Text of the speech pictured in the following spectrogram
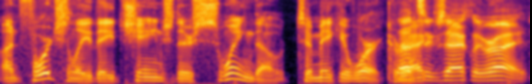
unfortunately, they change their swing though to make it work. Correct. That's exactly right.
